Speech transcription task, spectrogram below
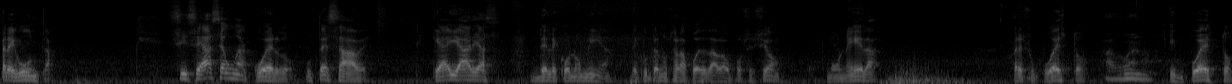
Pregunta, si se hace un acuerdo, usted sabe que hay áreas de la economía de que usted no se la puede dar a la oposición. Moneda, presupuesto, impuestos,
